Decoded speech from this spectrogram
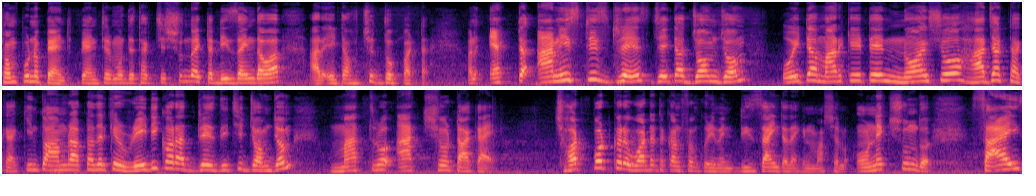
সম্পূর্ণ প্যান্ট। প্যান্টের মধ্যে থাকছে সুন্দর একটা ডিজাইন দেওয়া, আর এটা হচ্ছে দোপাট্টা। মানে একটা আনস্টিচ ড্রেস যেটা জমজম, ওইটা মার্কেটে নয়শো হাজার টাকা। কিন্তু আমরা আপনাদেরকে রেডি করা ড্রেস দিচ্ছি জমজম মাত্র আটশো টাকায়। ঝটপট করে ওয়াটারটা কনফার্ম করিবেন ডিজাইনটা দেখেন মার্শাল অনেক সুন্দর। সাইজ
